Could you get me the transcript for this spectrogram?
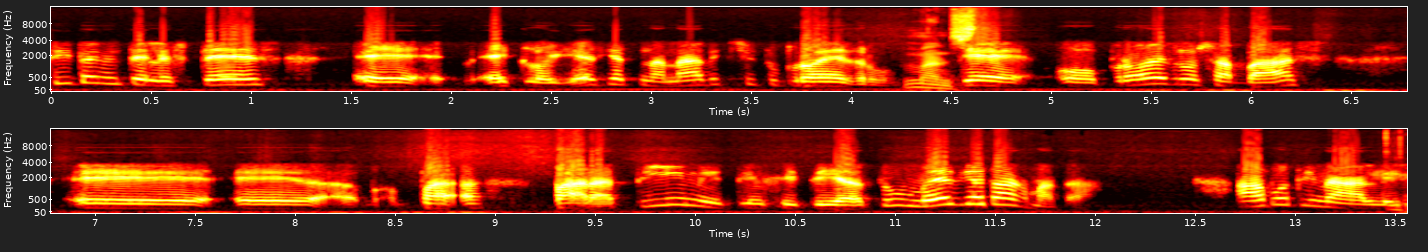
2006 ήταν οι τελευταίες ε, εκλογές για την ανάδειξη του Προέδρου. Και ο Πρόεδρος Αμπάς ε, παρατείνει την θητεία του με διατάγματα. Από την άλλη, η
